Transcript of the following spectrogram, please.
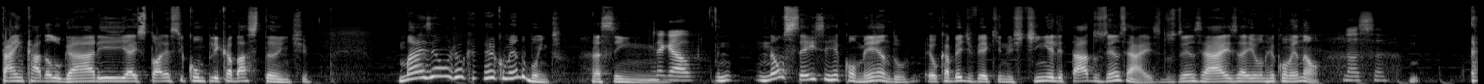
tá em cada lugar e a história se complica bastante. Mas é um jogo que eu recomendo muito. Assim, Legal. Não sei se recomendo. Eu acabei de ver aqui no Steam, ele tá 200 reais. 200 reais aí eu não recomendo, não. Nossa.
